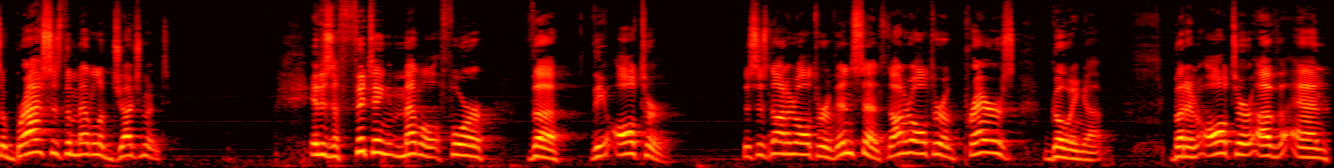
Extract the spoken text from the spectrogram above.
So, brass is the metal of judgment. It is a fitting metal for the, the altar. This is not an altar of incense, not an altar of prayers going up, but an altar of, an,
